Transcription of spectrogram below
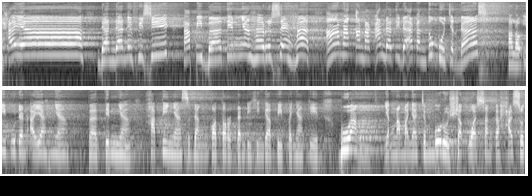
hayah dandane fisik tapi batinnya harus sehat. Anak-anak Anda tidak akan tumbuh cerdas kalau ibu dan ayahnya batinnya hatinya sedang kotor dan dihinggapi penyakit. Buang yang namanya cemburu, syakwa, sangka, hasut,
